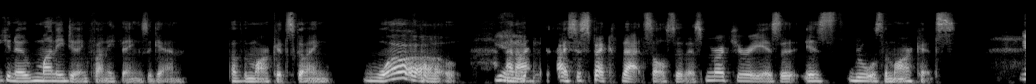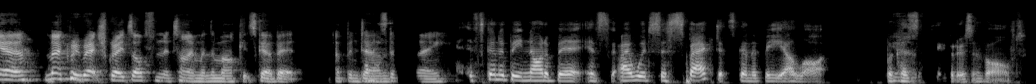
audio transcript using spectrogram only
you know, money doing funny things again, of the markets going, whoa. Yeah. And I, I suspect that's also this. Mercury is a, is rules the markets. Yeah, Mercury retrograde's often a time when the markets go a bit up and down, don't they? It's going to be not a bit. It's I would suspect it's going to be a lot because yeah. Jupiter's involved.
